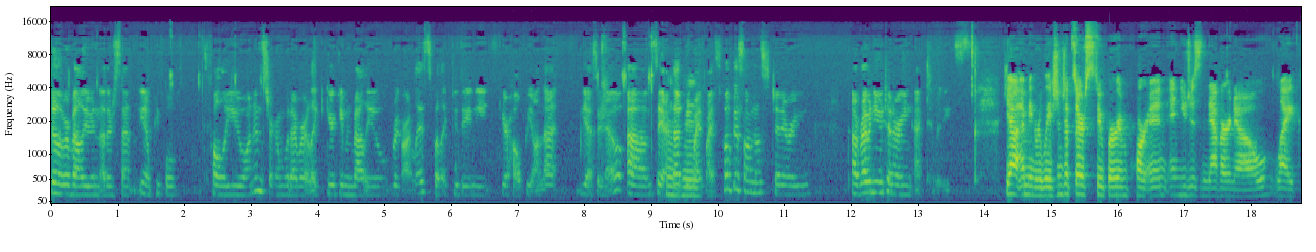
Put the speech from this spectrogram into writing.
deliver value in other sense you know people follow you on instagram whatever like you're giving value regardless but like do they need your help beyond that yes or no um, so yeah that'd be Mhm. my advice focus on those generating uh, revenue generating activities Yeah, I mean, relationships are super important, and you just never know, like,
